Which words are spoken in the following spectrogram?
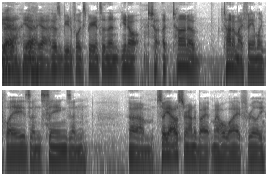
absolutely. right? Yeah, yeah, yeah, It was a beautiful experience, and then you know, t- a ton of ton of my family plays and sings, and um, so yeah, I was surrounded by it my whole life, really.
